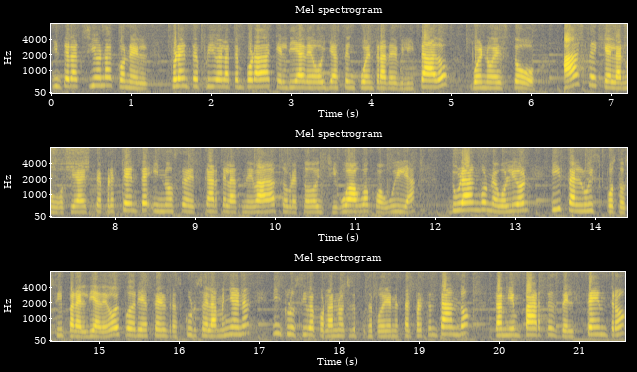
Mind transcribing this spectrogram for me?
interacciona con el frente frío de la temporada que el día de hoy ya se encuentra debilitado. Bueno, esto hace que la nubosidad esté presente y no se descarte las nevadas, sobre todo en Chihuahua, Coahuila, Durango, Nuevo León y San Luis Potosí para el día de hoy. Podría ser el transcurso de la mañana, inclusive por la noche se podrían estar presentando. También partes del centro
